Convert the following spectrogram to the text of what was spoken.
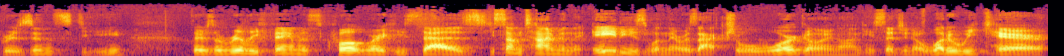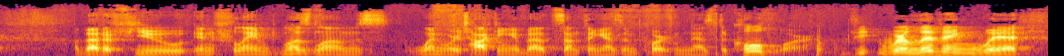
Brzezinski, there's a really famous quote where he says, sometime in the 80s when there was actual war going on, he said, you know, what do we care about a few inflamed Muslims when we're talking about something as important as the Cold War. The, we're living with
